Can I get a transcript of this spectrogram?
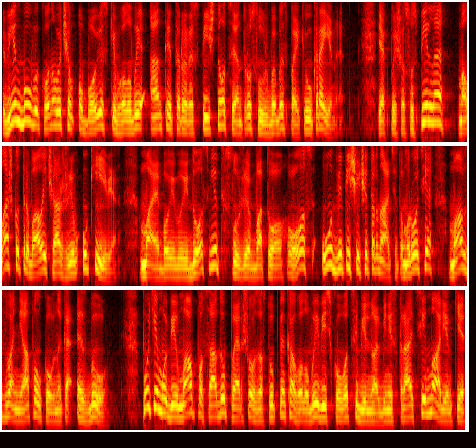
він був виконувачем обов'язків голови антитерористичного центру Служби безпеки України. Як пише Суспільне, Малашко тривалий час жив у Києві. Має бойовий досвід, служив в АТО ООС у 2014 році. Мав звання полковника СБУ. Потім обіймав посаду першого заступника голови військово-цивільної адміністрації Мар'їнки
